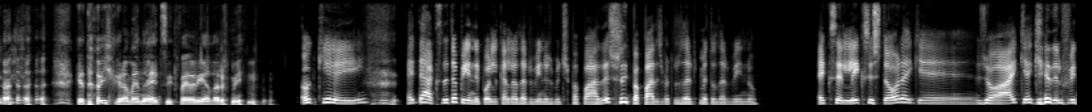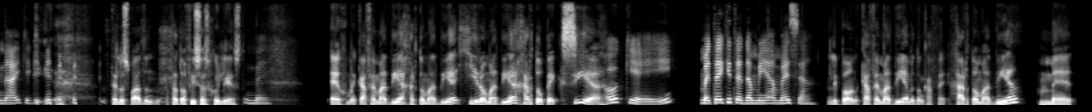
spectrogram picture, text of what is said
και το έχει γραμμένο έτσι. Θεωρία Δαρβίνου. Οκ. Εντάξει, δεν τα πήγαινε πολύ καλά ο Δαρβίνος με τους παπάδες, ούτε οι παπάδες με, τους, Δαρ- με το Δαρβίνο. Εξελίξεις τώρα και ζωάκια και δελφινάκια. Και... Τέλος πάντων, θα το αφήσω ασχολίαστο. ναι. Έχουμε καφεμαντία, χαρτομαντία, χειρομαντία, χαρτοπαιξία. Οκ. Μετά έχει 31 μέσα. Λοιπόν, καφεμαντία με τον καφέ. Χαρτομαντία με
